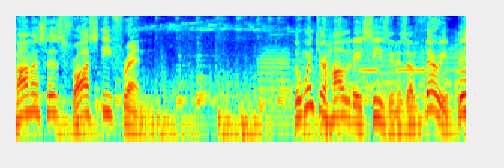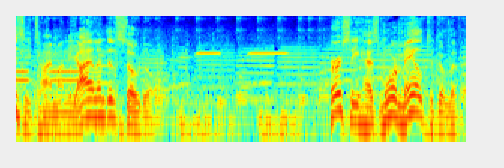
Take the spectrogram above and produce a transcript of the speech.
Thomas's frosty friend. The winter holiday season is a very busy time on the island of Sodor. Percy has more mail to deliver.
